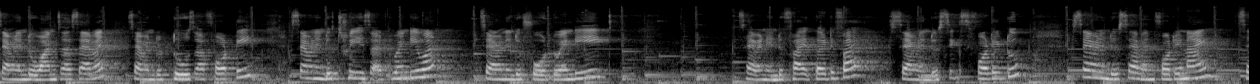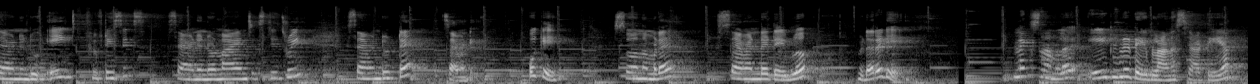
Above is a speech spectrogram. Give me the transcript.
seven into ones are seven seven into twos are fourteen seven into threes are twenty one seven into four twenty eight seven into five thirty five seven into six forty two seven into seven forty nine seven into eight fifty six seven into nine sixty three seven to ten seventy okay so നമ്മുടെ സെവന്റെ ടേബിൾ ഇവിടെ റെഡിയായി നെക്സ്റ്റ് നമ്മൾ എയ്റ്റിന്റെ ടേബിളാണ് സ്റ്റാർട്ട് ചെയ്യുക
